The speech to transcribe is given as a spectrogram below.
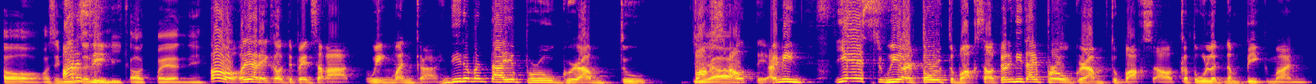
Oo, kasi minsan Honestly. leak out pa yan eh. Oh, kaya ikaw, depensa ka, wingman ka. Hindi naman tayo programmed to box Yeah. out eh. I mean, yes, we are told to box out, pero hindi tayo programmed to box out katulad ng big man.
